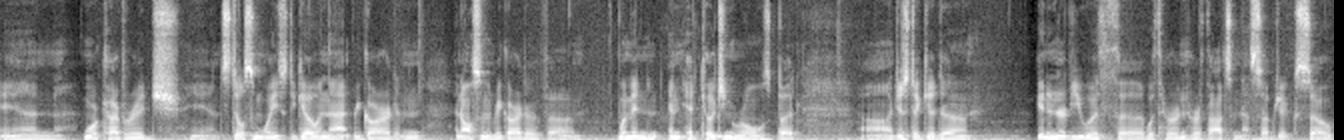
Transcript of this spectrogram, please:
and more coverage and still some ways to go in that regard and, and also in the regard of uh, women in head coaching roles but uh, just a good uh, good interview with uh, with her and her thoughts on that subject. So,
